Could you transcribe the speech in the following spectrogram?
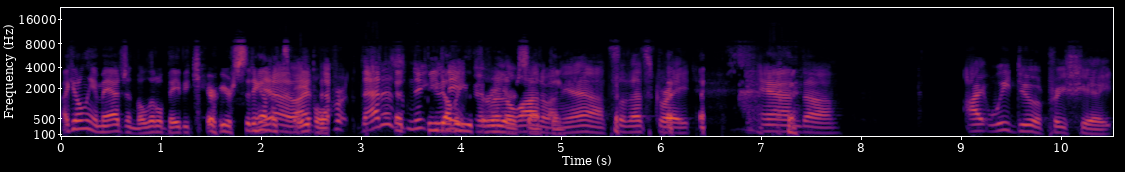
I can only imagine the little baby carrier sitting on the table. never, that is at ne- BW3 unique. I've read a lot of them. Yeah, so that's great. and uh, I we do appreciate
